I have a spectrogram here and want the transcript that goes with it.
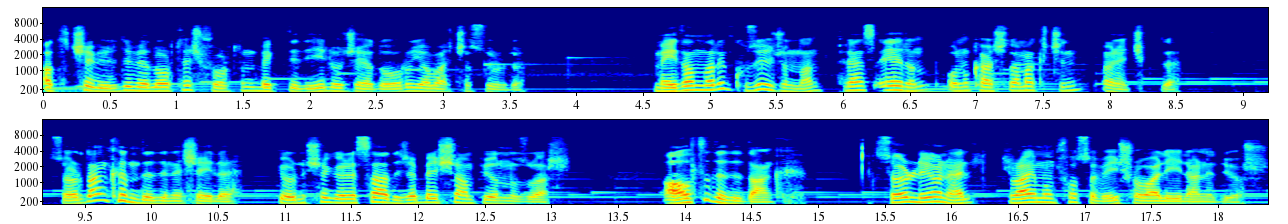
Atı çevirdi ve Lord Ashford'un beklediği locaya doğru yavaşça sürdü. Meydanların kuzey ucundan Prens Aeron onu karşılamak için öne çıktı. Sir Duncan dedi neşeyle. Görünüşe göre sadece 5 şampiyonunuz var. 6 dedi Dunk. Sir Lionel, Raymond Fossoway'i şövalye ilan ediyor.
